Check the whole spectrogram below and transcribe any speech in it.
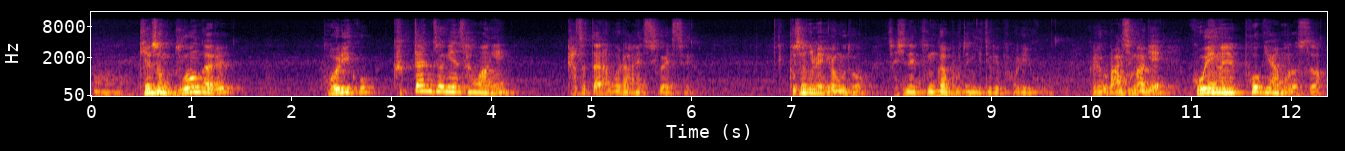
어, 계속 무언가를 버리고 극단적인 상황에 갔었다는 걸 알 수가 있어요. 부처님의 경우도 자신의 군과 모든 이들을 버리고 그리고 마지막에 고행을 포기함으로써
